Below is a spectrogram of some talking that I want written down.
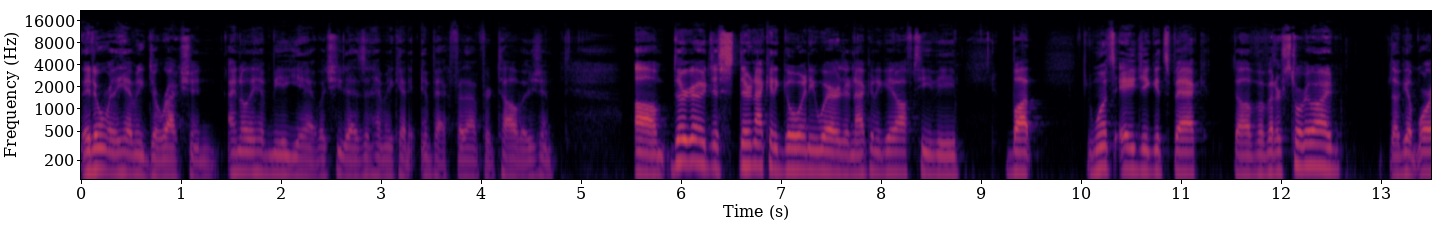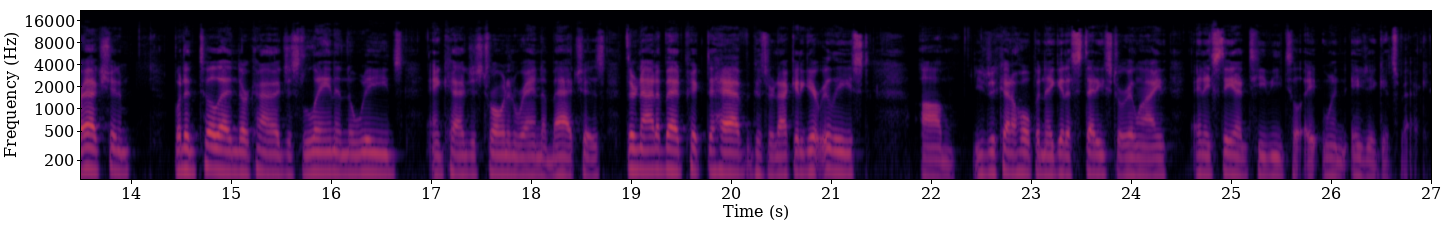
they don't really have any direction. I know they have Mia Yim, but she doesn't have any kind of impact for them for television. Um, they're gonna just they're not gonna go anywhere. They're not gonna get off TV. But once AJ gets back, they'll have a better storyline. They'll get more action. But until then, they're kind of just laying in the weeds and kind of just throwing in random matches. They're not a bad pick to have because they're not going to get released. Um, you're just kind of hoping they get a steady storyline and they stay on TV till when AJ gets back.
